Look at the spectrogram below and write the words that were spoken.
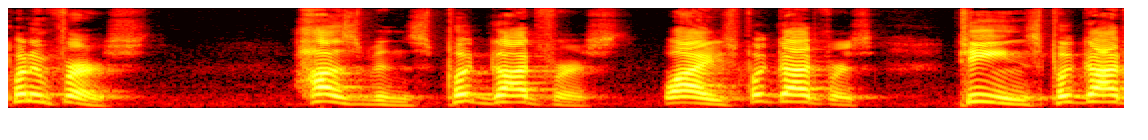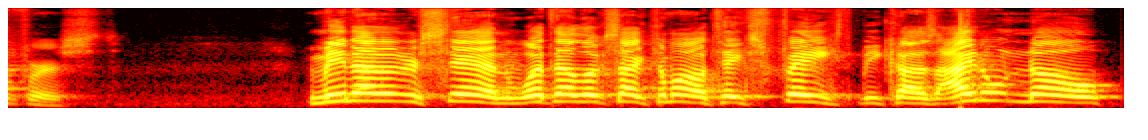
put him first. Husbands, put God first. Wives, put God first. Teens, put God first. You may not understand what that looks like tomorrow. It takes faith because I don't know,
